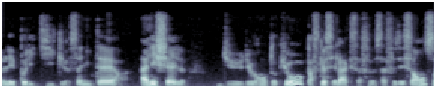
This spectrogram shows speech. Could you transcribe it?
les politiques sanitaires à l'échelle du, du, Grand Tokyo, parce que c'est là que ça, ça, faisait sens,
